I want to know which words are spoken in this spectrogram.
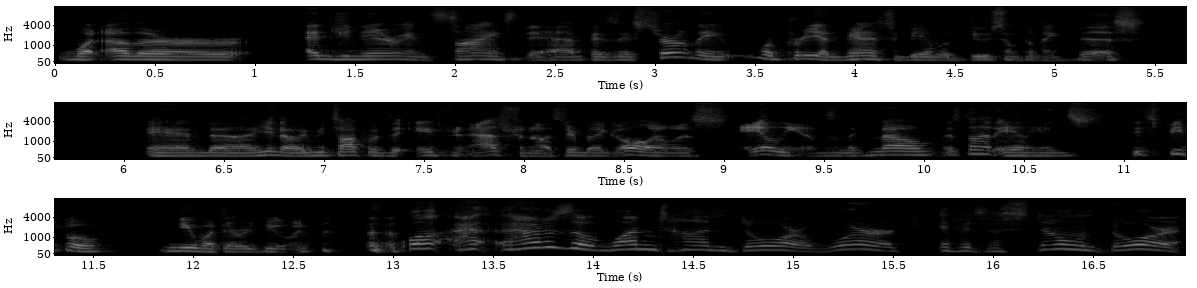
What other engineering and science did they have? Because they certainly were pretty advanced to be able to do something like this. And uh, you know, if you talk with the ancient astronauts, they'd be like, "Oh, it was aliens." It's like, no, it's not aliens. These people knew what they were doing. Well, how, how does a one ton door work if it's a stone door?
